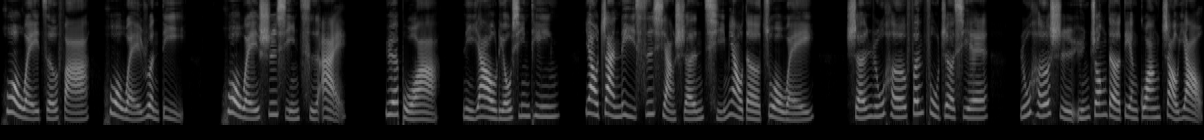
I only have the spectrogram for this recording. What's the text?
或为责罚，或为润地，或为施行慈爱。约伯啊，你要留心听，要站立思想神奇妙的作为。神如何吩咐这些？如何使云中的电光照耀？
